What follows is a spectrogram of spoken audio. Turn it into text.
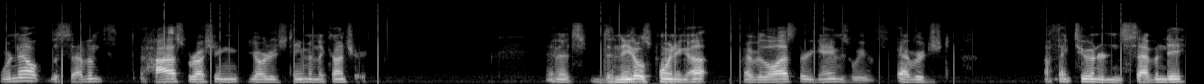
We're now the seventh highest rushing yardage team in the country and it's the needle's pointing up. Over the last three games, we've averaged, I think, 270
